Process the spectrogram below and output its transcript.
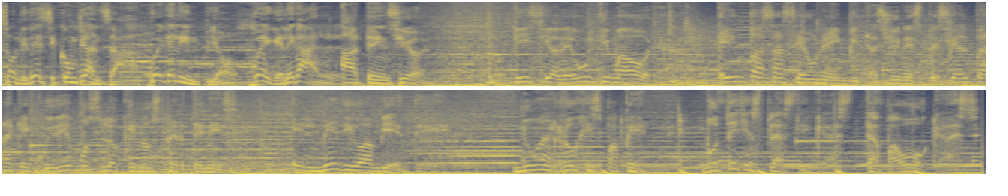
Solidez y confianza. Juegue limpio. Juegue legal. Atención, noticia de última hora. En Paz hace una invitación especial para que cuidemos lo que nos pertenece, el medio ambiente. No arrojes papel, botellas plásticas, tapabocas,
